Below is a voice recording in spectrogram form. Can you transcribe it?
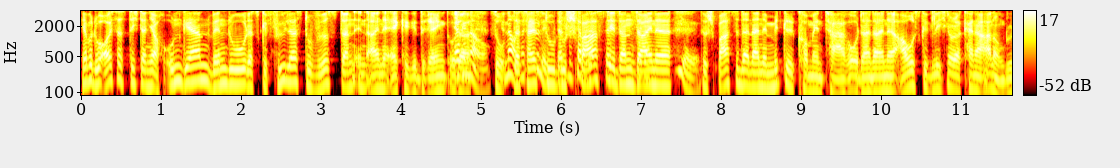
ja, aber du äußerst dich dann ja auch ungern, wenn du das Gefühl hast, du wirst dann in eine Ecke gedrängt oder genau, so. genau, das heißt, du, Das du sparst das- dir dann ja deine, Ziel. du sparst dir dann deine Mittelkommentare oder deine ausgeglichene oder keine Ahnung. Du,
